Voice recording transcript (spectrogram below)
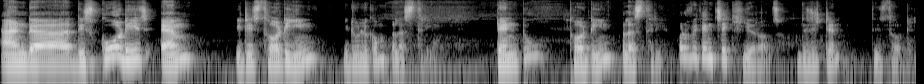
and uh, this code is m. It is 13 it will become plus 3 10 to 13 plus 3 or we can check here also? This is 10 this is 13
